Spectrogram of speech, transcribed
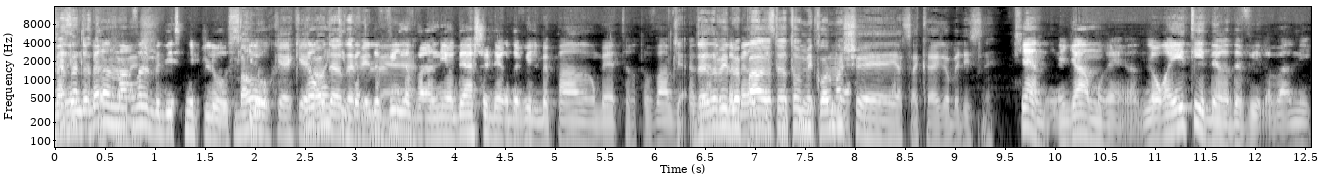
ואני מדבר על. מארוול בדיסני פלוס. ברור, כאילו, כן, כן, לא לא ראיתי דרדוויל, דרדוויל, אה. אבל אני יודע שדרדוויל בפער הרבה יותר טובה. כן, מדבר על בפער יותר טוב מכל מה כאילו. שיצא כרגע בדיסני. כן, לגמרי. לא ראיתי את דרדוויל, אבל אני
